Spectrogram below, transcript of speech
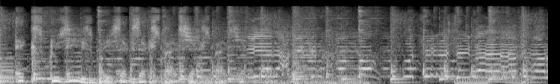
اكسكلوزيف بايزاك زاك سباك سباك يا عليك نتخبر وتشيل شي لا اكبر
